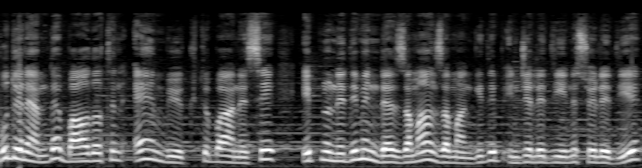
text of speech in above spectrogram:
Bu dönemde Bağdat'ın en büyük kütüphanesi İbn Nedim'in de zaman zaman gidip incelediğini söylediği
